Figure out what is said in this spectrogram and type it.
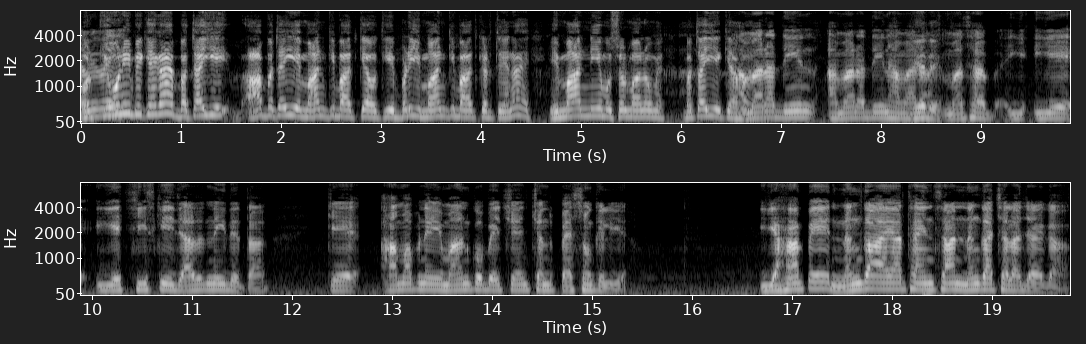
और क्यों नहीं बिकेगा? बताइए आप बताइए ईमान की बात क्या होती है? बड़ी ईमान की बात करते हैं ना। ईमान नहीं है मुसलमानों में। बताइए क्या हमारा दीन हमारा दीन हमारा मज़हब ये ये चीज़ की इजाज़त नहीं देता कि हम अपने ईमान को बेचें चंद पैसों के लिए। यहाँ पे नंगा आया था इंसान नंगा चला जाएगा।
